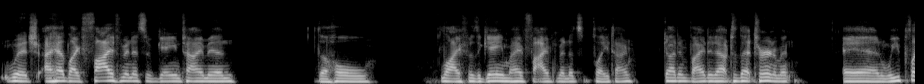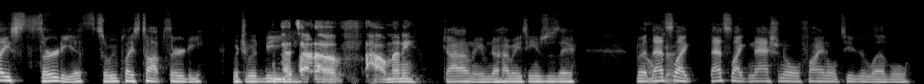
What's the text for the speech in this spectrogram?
which I had like five minutes of game time in the whole life of the game. I had five minutes of playtime. Got invited out to that tournament, and we placed 30th. So we placed top 30, which would be That's out of how many? God, I don't even know how many teams was there. But that's like that's like national final tier level.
